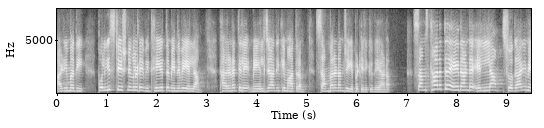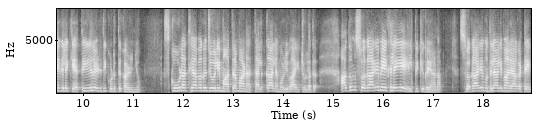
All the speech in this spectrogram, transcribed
അഴിമതി പോലീസ് സ്റ്റേഷനുകളുടെ വിധേയത്വം എന്നിവയെല്ലാം ഭരണത്തിലെ മേൽജാതിക്ക് മാത്രം സംവരണം ചെയ്യപ്പെട്ടിരിക്കുകയാണ്. സംസ്ഥാനത്ത് ഏതാണ്ട് എല്ലാം സ്വകാര്യ മേഖലയ്ക്ക് തീരെഴുതി കൊടുത്തു കഴിഞ്ഞു. സ്കൂൾ അധ്യാപക ജോലി മാത്രമാണ് തൽക്കാലം ഒഴിവായിട്ടുള്ളത്. അതും സ്വകാര്യ മേഖലയെ ഏൽപ്പിക്കുകയാണ്. സ്വകാര്യ മുതലാളിമാരാകട്ടെ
